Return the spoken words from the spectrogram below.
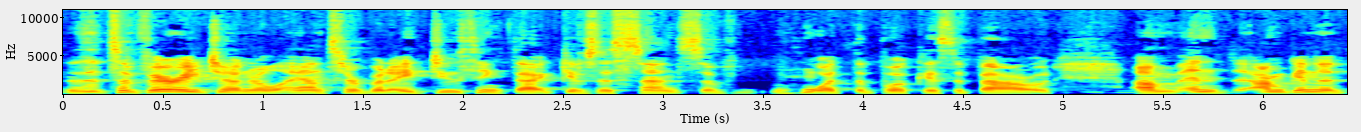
It's a very general answer, but I do think that gives a sense of what the book is about. Um, and I'm going to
